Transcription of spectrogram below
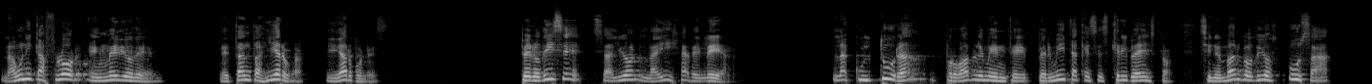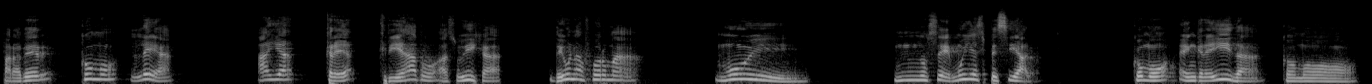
La única flor en medio de, de tantas hierbas y árboles. Pero dice, salió la hija de Lea. La cultura probablemente permita que se escriba esto. Sin embargo, Dios usa para ver cómo Lea haya criado a su hija de una forma muy, no sé, muy especial, como engreída, como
